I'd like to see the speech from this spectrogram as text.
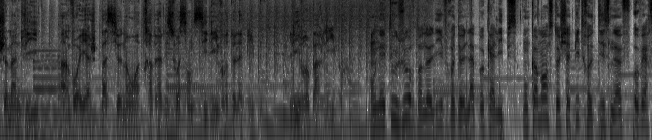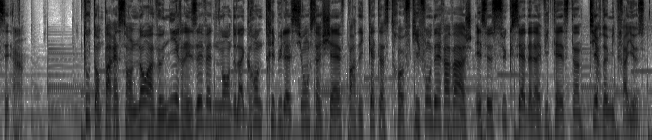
Chemin de vie, un voyage passionnant à travers les 66 livres de la Bible, livre par livre. On est toujours dans le livre de l'Apocalypse. On commence le chapitre 19 au verset 1. Tout en paraissant lent à venir, les événements de la grande tribulation s'achèvent par des catastrophes qui font des ravages et se succèdent à la vitesse d'un tir de mitrailleuse.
